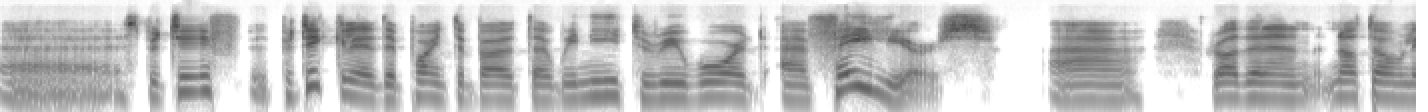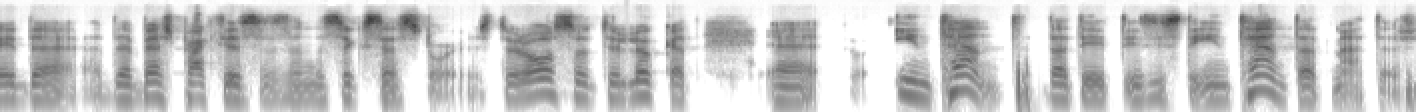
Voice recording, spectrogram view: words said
uh, particularly the point about that we need to reward failures uh, rather than not only the, the best practices and the success stories, but also to look at uh, intent, that it is the intent that matters.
